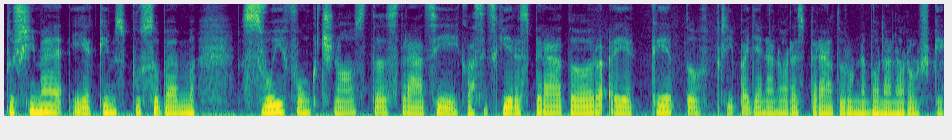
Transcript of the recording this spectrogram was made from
Tušíme, jakým způsobem svoji funkčnost ztrácí klasický respirátor, jak je to v případě nanorespirátoru nebo nanoroušky.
